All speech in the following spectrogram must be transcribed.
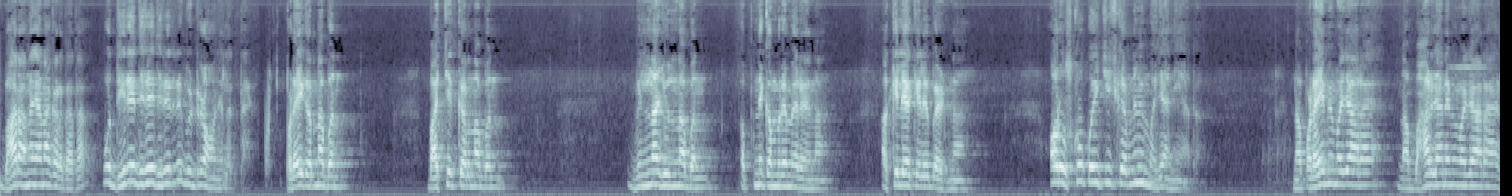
बाहर आना जाना करता था, वो धीरे धीरे धीरे धीरे विड्रॉ होने लगता है। पढ़ाई करना बंद, बातचीत करना बंद मिलना जुलना बंद, अपने कमरे में रहना अकेले अकेले बैठना। और उसको कोई चीज़ करने में मज़ा नहीं आता। ना पढ़ाई में मज़ा आ रहा है, ना बाहर जाने में मज़ा आ रहा है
